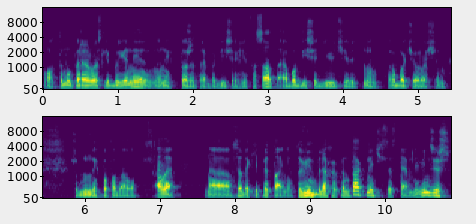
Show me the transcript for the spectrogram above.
От, тому перерослі бур'яни, на них теж треба більше гліфосата або більше діючого ну, робочого розчину, щоб на них попадало. Але все-таки питання: то він бляха контактний чи системний? Він же ж,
